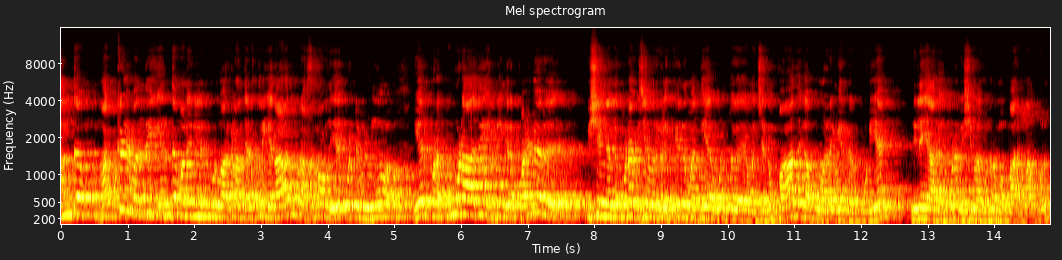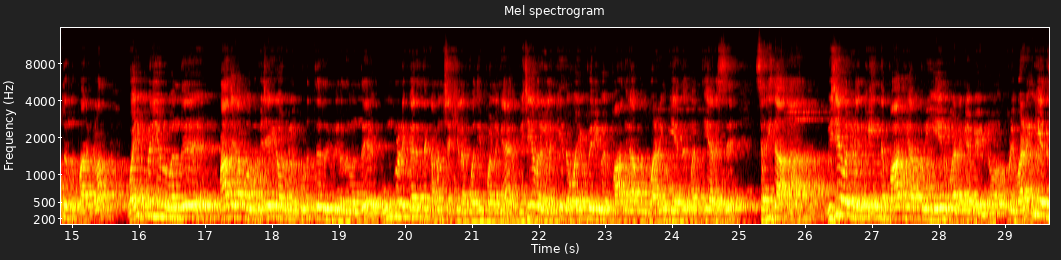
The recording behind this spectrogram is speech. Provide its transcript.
அந்த மக்கள் வந்து எந்த மனநிலையில் கூடுவார்கள் அந்த இடத்துல ஏதாவது ஒரு அசம்பாவம் ஏற்பட்டு விடுமோ ஏற்படக்கூடாது அப்படிங்கிற பல்வேறு விஷயங்களில் கூட விஜய் அவர்களுக்கு இந்த மத்திய உள்துறை அமைச்சகம் பாதுகாப்பு வழங்கியிருக்கக்கூடிய நிலையாக கூட விஷயமாக கூட நம்ம பார்க்கலாம். பொறுத்து வந்து பார்க்கலாம். வைப்பிரிவு வந்து பாதுகாப்பு விஜய் அவர்களுக்கு கொடுத்திருக்கிறது வந்து உங்களுடைய கருத்தை கமெண்ட் செக்ஷனில் பதிவு பண்ணுங்கள் விஜய் அவர்களுக்கு இந்த வைப்பிரிவு பாதுகாப்பு வழங்கியது மத்திய அரசு சரிதானா? விஜய் அவர்களுக்கு இந்த பாதுகாப்பு ஏன் வழங்க வேண்டும்? அப்படி வழங்கியது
